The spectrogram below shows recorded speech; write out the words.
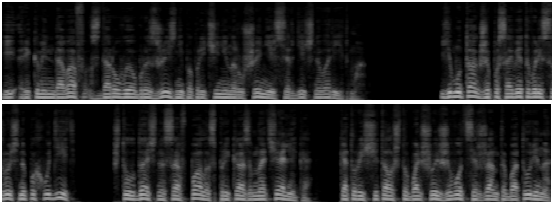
и рекомендовав здоровый образ жизни по причине нарушения сердечного ритма. Ему также посоветовали срочно похудеть, что удачно совпало с приказом начальника, который считал, что большой живот сержанта Батурина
